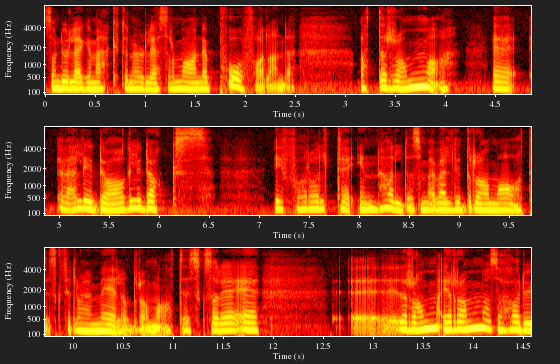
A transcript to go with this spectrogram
som du legger merke til når du leser romanen. Det er påfallende at ramma er veldig dagligdags i forhold til innholdet, som er veldig dramatisk, til og med melodramatisk. Så det er eh, I ramma så har du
